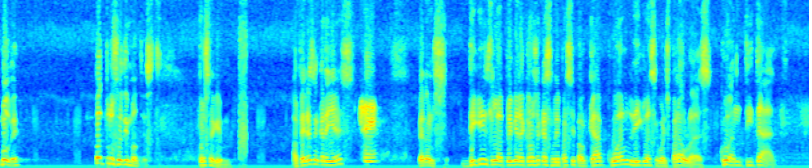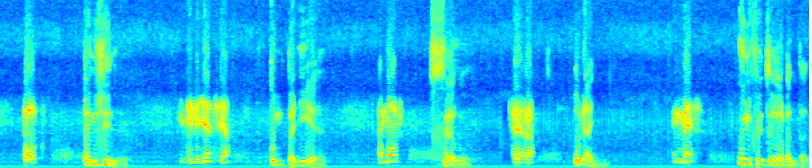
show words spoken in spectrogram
Molt bé. Pot procedir amb el test. Proseguim. El Feres encara hi és? Sí. Bé, doncs, digui'ns la primera cosa que se li passi pel cap quan li dic les següents paraules. Quantitat, Poc. Enginy, Intel·ligència. companyia, Amor. cel, Terra. un any, Un mes. un fetge repentat,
